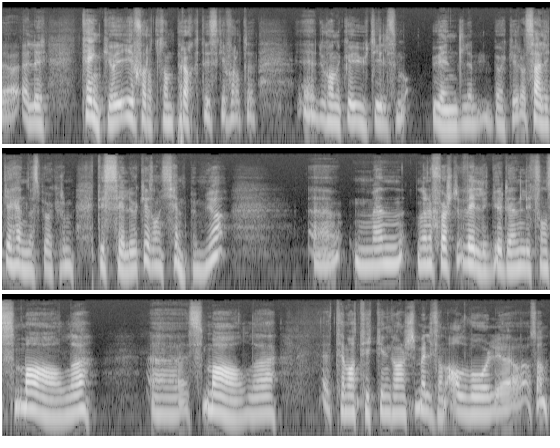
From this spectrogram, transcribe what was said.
eh, eller tenke i forhold til sånn praktisk i forhold til, eh, Du kan ikke utgi liksom uendelige bøker, og særlig ikke hennes bøker. De selger jo ikke sånn kjempemye. Men når en først velger den litt sånn smale, smale tematikken, kanskje, med litt sånn alvorlige og sånn,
